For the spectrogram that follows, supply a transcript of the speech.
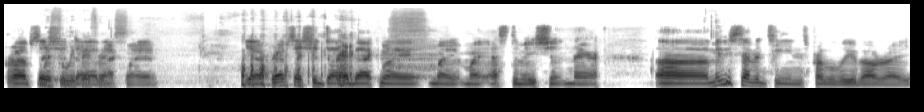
perhaps I With should Felipe dial back my yeah, perhaps I should dial back my my my estimation there. Uh, maybe 17 is probably about right.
